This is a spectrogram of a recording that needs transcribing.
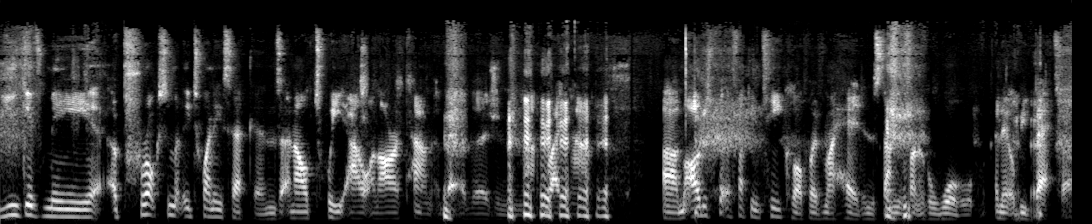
you give me approximately twenty seconds, and I'll tweet out on our account a better version than that right now. Um, I'll just put a fucking tea cloth over my head and stand in front of a wall, and it'll be better.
